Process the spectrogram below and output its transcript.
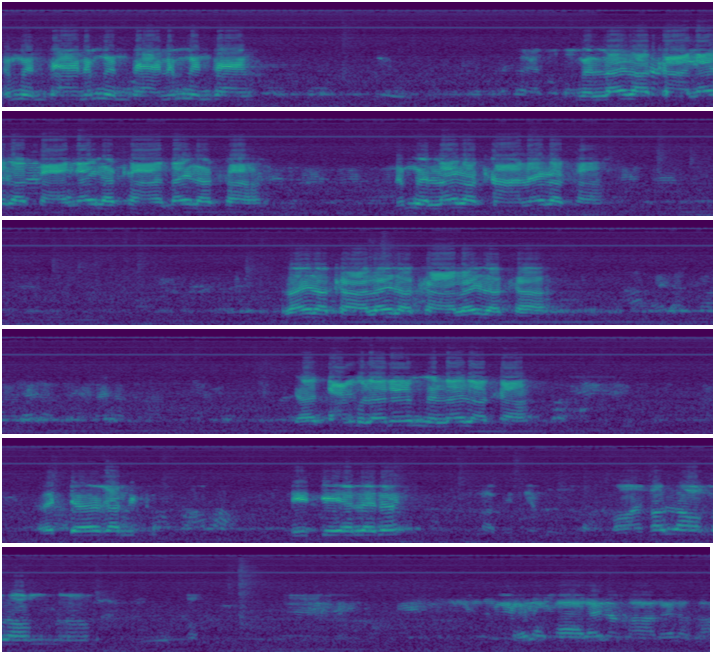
น้ำเงินแพงน้ำเงินแพงน้ำเงินแพงเงินไล่ราคาไล่ราคาไล่ราคาไล่ราคาน้ำเงินไล่ราคาไล่ราคา ไล่ราคาไล่ราคาไล่ราคาจ่ายตังค์หมดแล้วนะเงินไล่ราคาเจอกันดีเจเลยนะขอให้เขาลองลองลองไล่ราคาไล่ราคาไล่ราคา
